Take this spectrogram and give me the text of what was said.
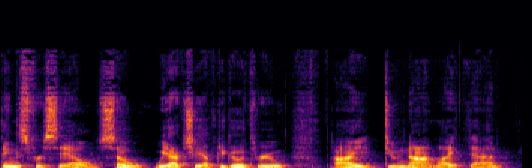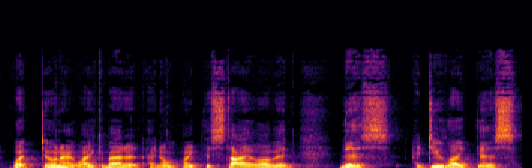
things for sale. So we actually have to go through. I do not like that. What don't I like about it? I don't like the style of it. This, I do like this.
